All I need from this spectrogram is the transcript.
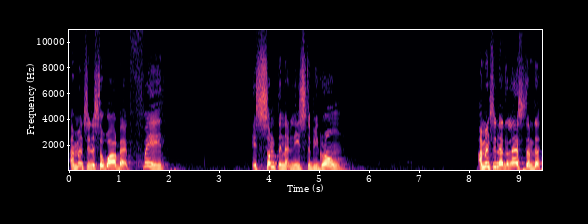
I mentioned this a while back faith is something that needs to be grown. I mentioned that the last time that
